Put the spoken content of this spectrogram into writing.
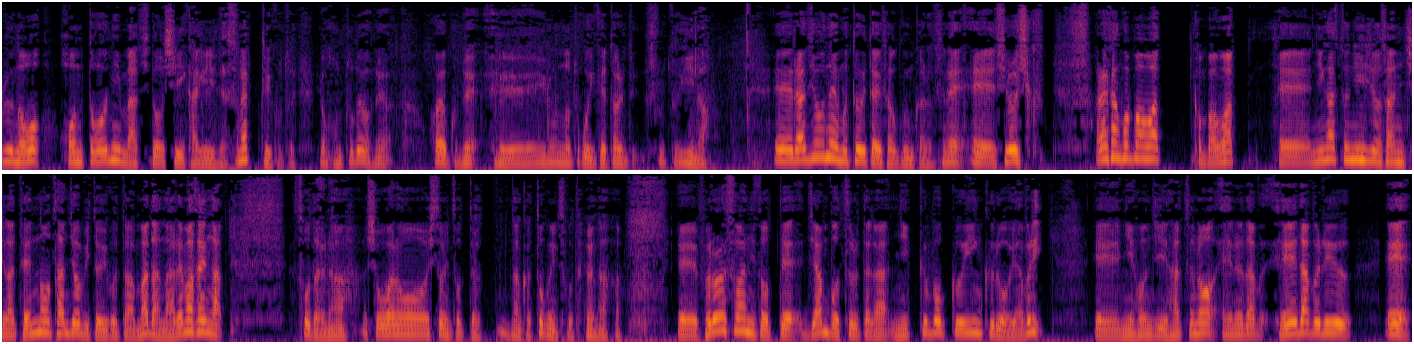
るのを本当に待ち遠しい限りですね。ということで、いや、本当だよね。早くね、えーいろんなとこ行けたりするといいな。えーラジオネーム豊田勲君からですね、えー白石区。新井さんこんばんは。こんばんは。えー2月23日が天皇誕生日ということはまだ慣れませんが、そうだよな。昭和の人にとっては、なんか特にそうだよな。えープロレスファンにとって、ジャンボ鶴田がニックボックインクルを破り、えー日本人初の NW AWA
